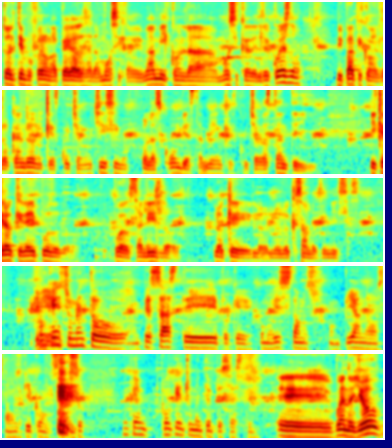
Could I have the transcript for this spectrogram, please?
todo el tiempo fueron apegados a la música, mi mami con la música del recuerdo, mi papi con el rock and roll que escucha muchísimo, con las cumbias también que escucha bastante y, y creo que de ahí pudo, pudo salir lo, lo, que, lo, lo que son los inicios. Qué ¿Con bien. qué instrumento empezaste? Porque como dices, estamos con piano, estamos aquí con saxo. ¿Con qué, ¿Con qué, instrumento empezaste? Eh, bueno, yo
